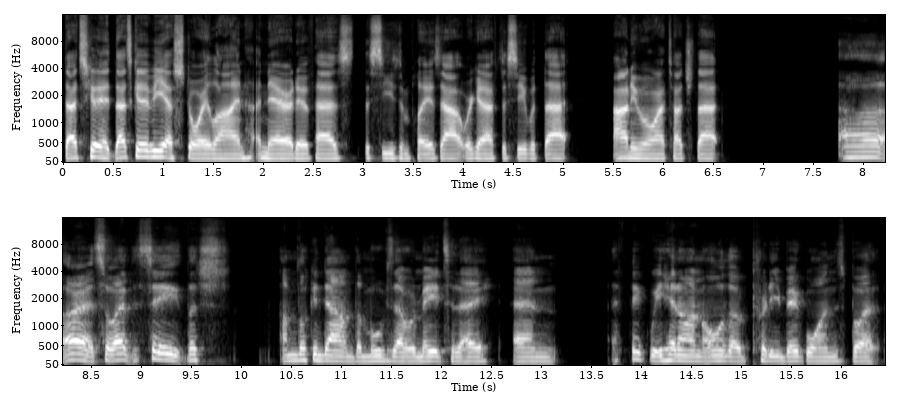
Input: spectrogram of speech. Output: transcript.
that's gonna that's gonna be a storyline, a narrative as the season plays out. We're gonna have to see with that. I don't even want to touch that. Uh, all right. So I'd say let's. I'm looking down the moves that were made today, and I think we hit on all the pretty big ones. But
